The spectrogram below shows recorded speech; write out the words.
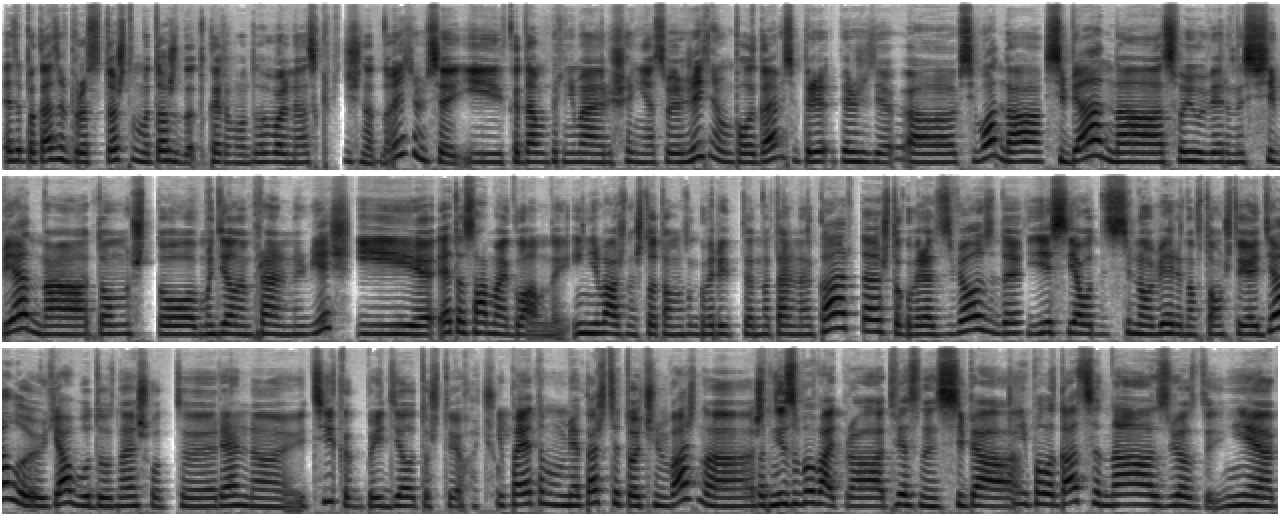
Это показывает просто то, что мы тоже к этому довольно скептично относимся, и когда мы принимаем решение о своей жизни, мы полагаемся пре- прежде а, всего на себя, на свою уверенность в себе, на том, что мы делаем правильную вещь, и это самое главное. И неважно, что там говорит натальная карта, что говорят звезды. Если я вот действительно уверена в том, что я делаю, я буду, знаешь, вот э, реально идти как бы и делать то, что я хочу. И поэтому, мне кажется, это очень важно, вот не забывать про ответственность себя, не полагаться на звезды, не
